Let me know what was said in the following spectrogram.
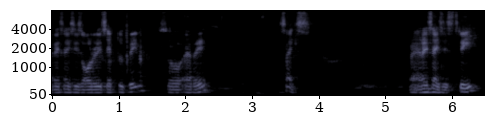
array size is already set to three, so array size? Array size is three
